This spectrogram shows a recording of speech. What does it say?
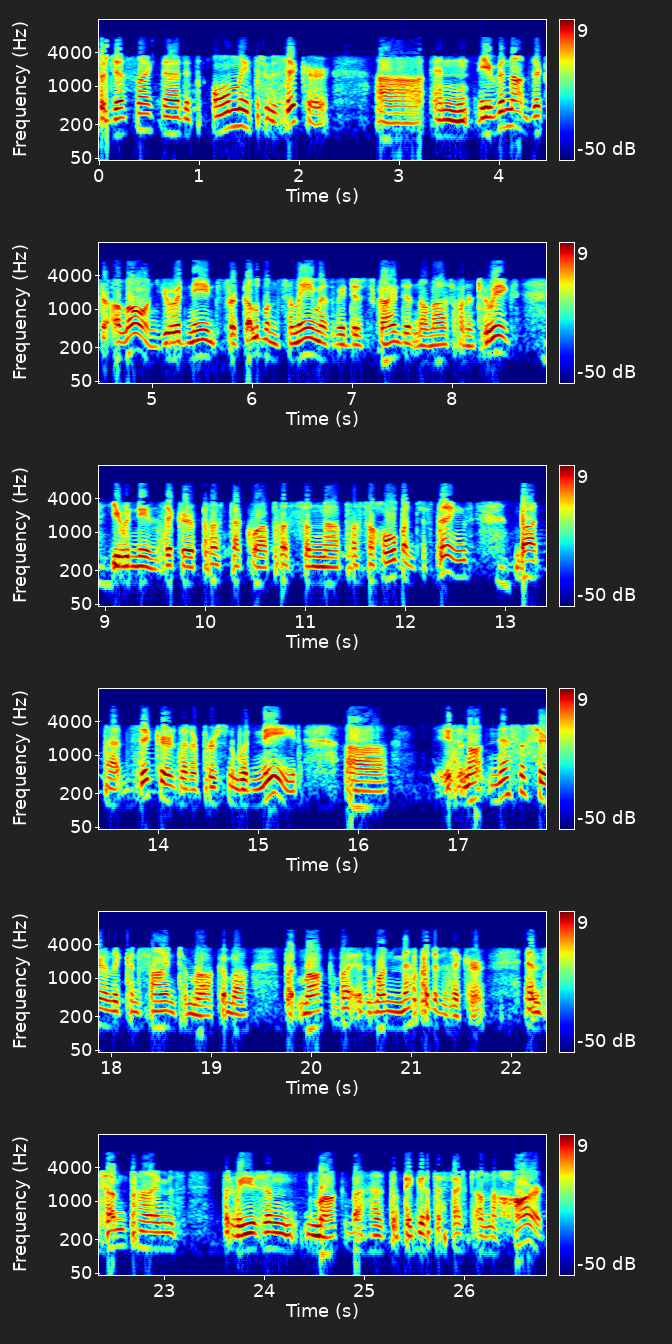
So just like that, it's only through zikr uh, and even not zikr alone, you would need for qalbun salim, as we described it in the last one or two weeks, you would need zikr plus taqwa plus sunnah plus a whole bunch of things. But that zikr that a person would need uh, is not necessarily confined to muraqabah, but muraqabah is one method of zikr. And sometimes the reason muraqabah has the biggest effect on the heart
